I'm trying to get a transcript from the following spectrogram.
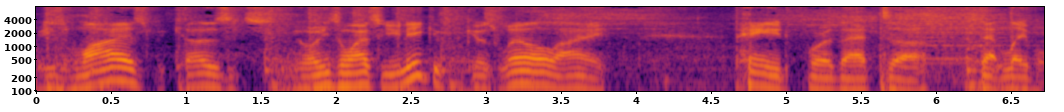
Reason why is because it's the reason why it's unique is because well I paid for that uh, that label.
